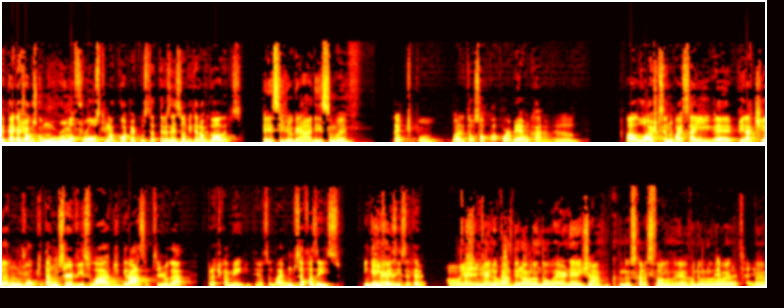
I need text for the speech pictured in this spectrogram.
Você pega jogos como Rule of Rose, que uma cópia custa 399 dólares. Esse jogo é raríssimo, velho. É, tipo, mano, então só pra pôr mesmo, cara. Eu- Ah, lógico, você não vai sair é, pirateando um jogo que tá num serviço lá, de graça, pra você jogar praticamente, entendeu? Você não, vai, não precisa fazer isso. Ninguém Quer- faz isso, até. Ô, Que, que aí, no eu- caso virou eu- abandonware, né? Já, como os caras falam. É, virou aí. É.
